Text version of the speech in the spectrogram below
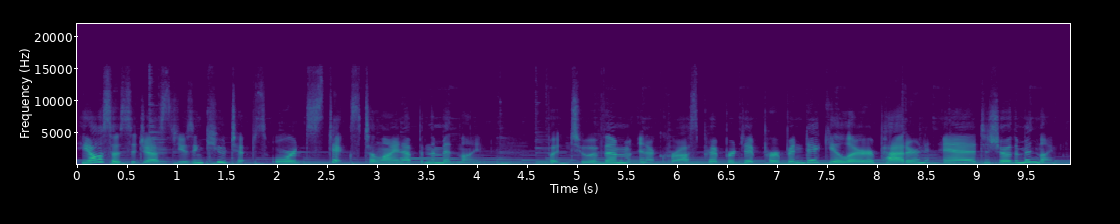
He also suggests using Q-tips or sticks to line up in the midline. Put two of them in a cross perpendicular pattern and to show the midline.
